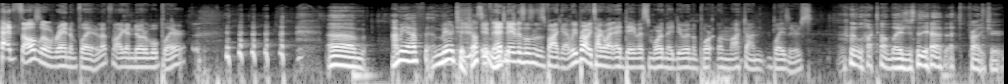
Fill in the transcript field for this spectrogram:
That's also a random player. That's not like a notable player. Um, I mean, I've, Mirotic. I'll say If Mirotic. Ed Davis listens to this podcast, we probably talk about Ed Davis more than they do in the Portland Locked On Blazers. Locked on Blazers. Yeah, that's probably true.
